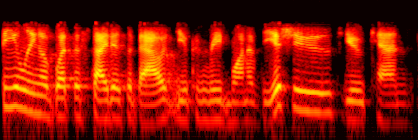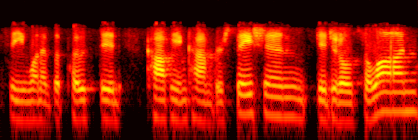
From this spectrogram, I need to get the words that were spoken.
feeling of what the site is about. You can read one of the issues. You can see one of the posted coffee and conversation digital salons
